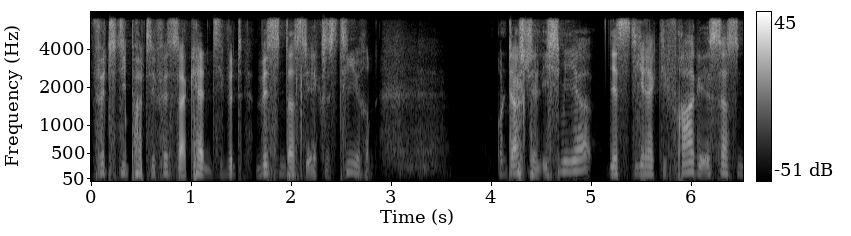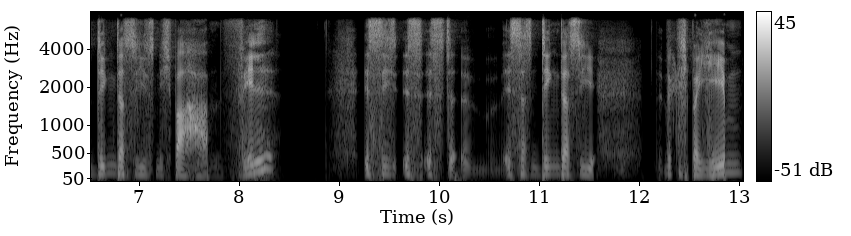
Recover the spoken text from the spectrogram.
wird die Pazifista kennen. Sie wird wissen, dass sie existieren. Und da stelle ich mir jetzt direkt die Frage, ist das ein Ding, dass sie es nicht wahrhaben will? Ist, sie, ist, ist, äh, ist das ein Ding, dass sie wirklich bei jedem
